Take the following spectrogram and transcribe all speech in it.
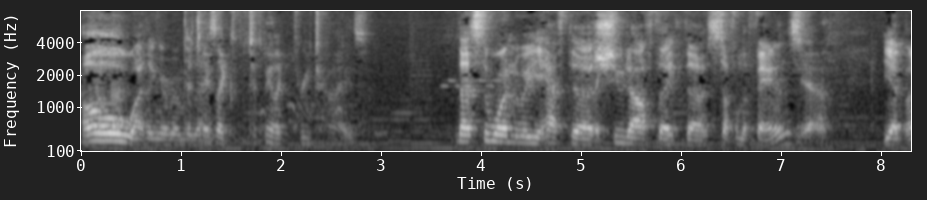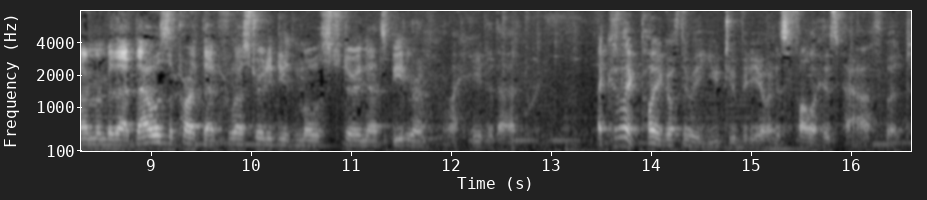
Oh, I think I remember It that. takes like took me like three tries. That's the one where you have to shoot off like the stuff on the fans. Yeah, Yep, I remember that. That was the part that frustrated you the most during that speed run. oh, I hated that. I could like probably go through a YouTube video and just follow his path, but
